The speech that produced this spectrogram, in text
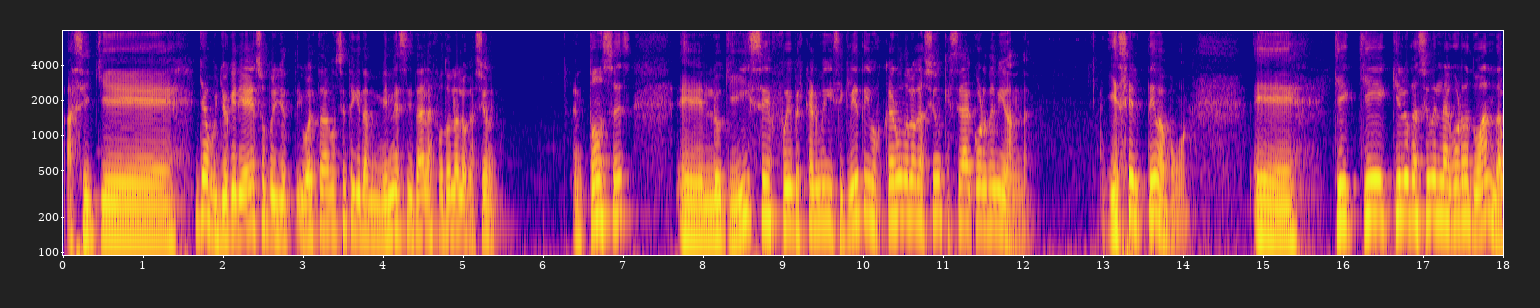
Así que, ya, pues yo quería eso, pero yo igual estaba consciente que también necesitaba la foto de la locación. Entonces, eh, lo que hice fue pescar mi bicicleta y buscar una locación que sea acorde a mi banda. Y ese es el tema, pues. ¿Qué, qué, qué locación es la gorda tu anda?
